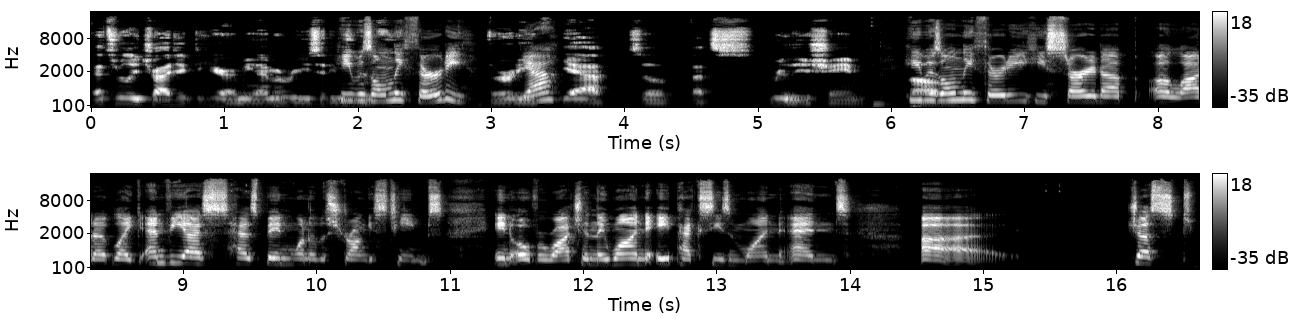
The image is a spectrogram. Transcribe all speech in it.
That's really tragic to hear. I mean, I remember you said he was, He was only 30. thirty. yeah. yeah. So that's really a shame. He was Um, only 30. He started up a lot of, like, EnVyUs has been one of the strongest teams in Overwatch, and they won Apex Season 1, and, uh, just,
